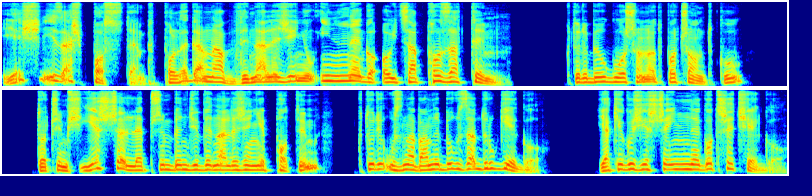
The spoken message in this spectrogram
Jeśli zaś postęp polega na wynalezieniu innego ojca poza tym, który był głoszony od początku, to czymś jeszcze lepszym będzie wynalezienie po tym, który uznawany był za drugiego, jakiegoś jeszcze innego trzeciego,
